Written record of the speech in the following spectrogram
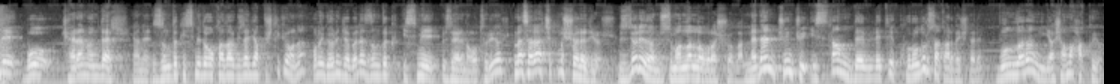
Şimdi bu Kerem Önder yani zındık ismi de o kadar güzel yapmıştı ki ona. Onu görünce böyle zındık ismi üzerine oturuyor. Mesela çıkmış şöyle diyor. Biz diyor ya Müslümanlarla uğraşıyorlar. Neden? Çünkü İslam devleti kurulursa kardeşlerim bunların yaşama hakkı yok.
